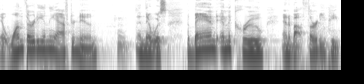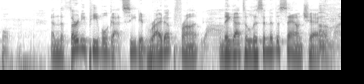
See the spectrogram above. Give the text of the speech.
at 1.30 in the afternoon, and there was the band and the crew and about 30 people. And the 30 people got seated right up front, and they got to listen to the sound check. Oh my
